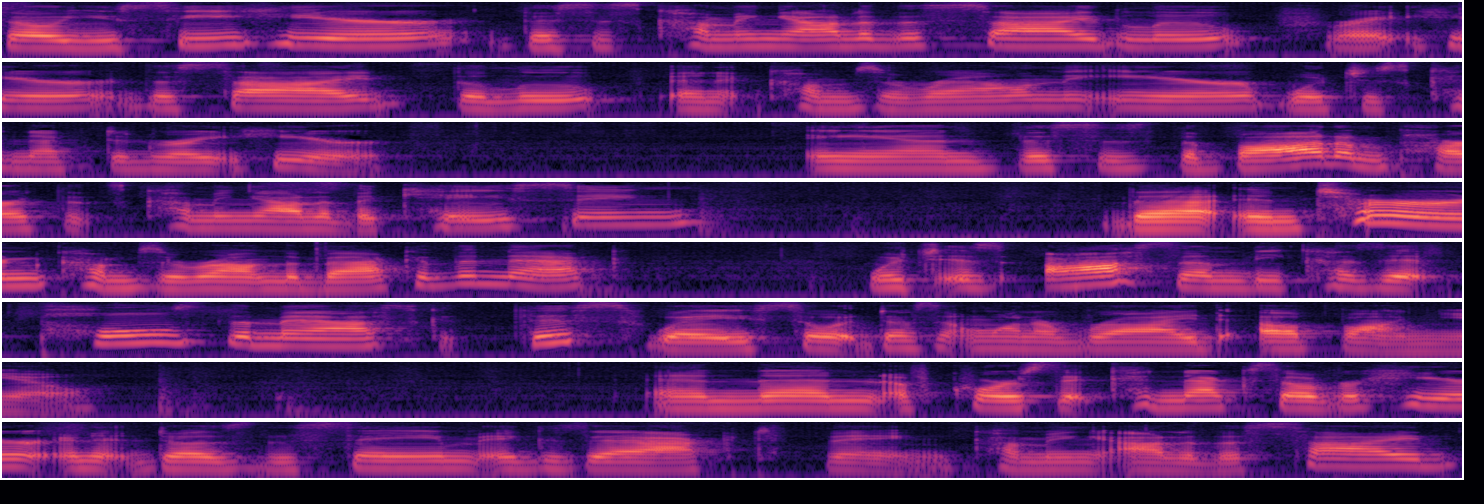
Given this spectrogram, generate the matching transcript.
So you see here, this is coming out of the side loop right here, the side, the loop, and it comes around the ear, which is connected right here. And this is the bottom part that's coming out of the casing that in turn comes around the back of the neck, which is awesome because it pulls the mask this way so it doesn't want to ride up on you. And then, of course, it connects over here and it does the same exact thing, coming out of the side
